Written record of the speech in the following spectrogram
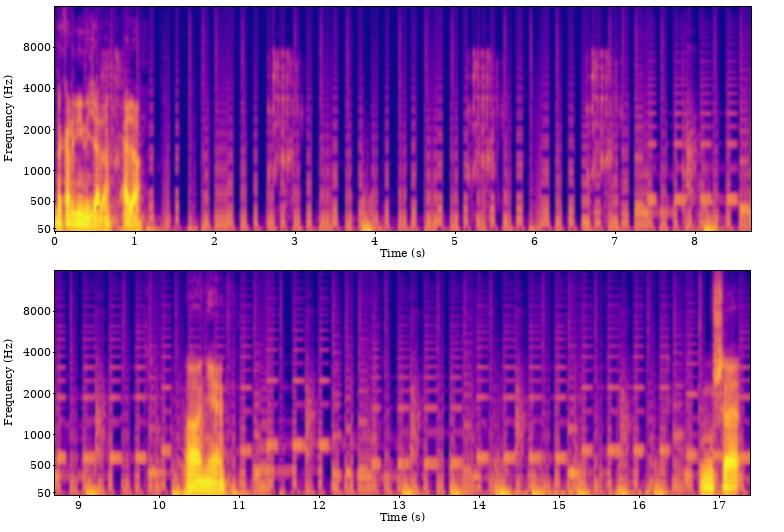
Dokarmimy dziada. Elo. O nie. Tu muszę...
